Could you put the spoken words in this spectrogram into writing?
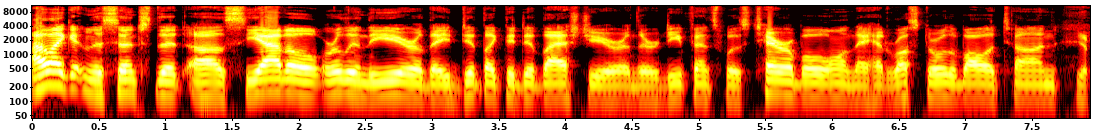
I like it in the sense that uh, Seattle early in the year they did like they did last year, and their defense was terrible, and they had Russ throw the ball a ton, yep.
